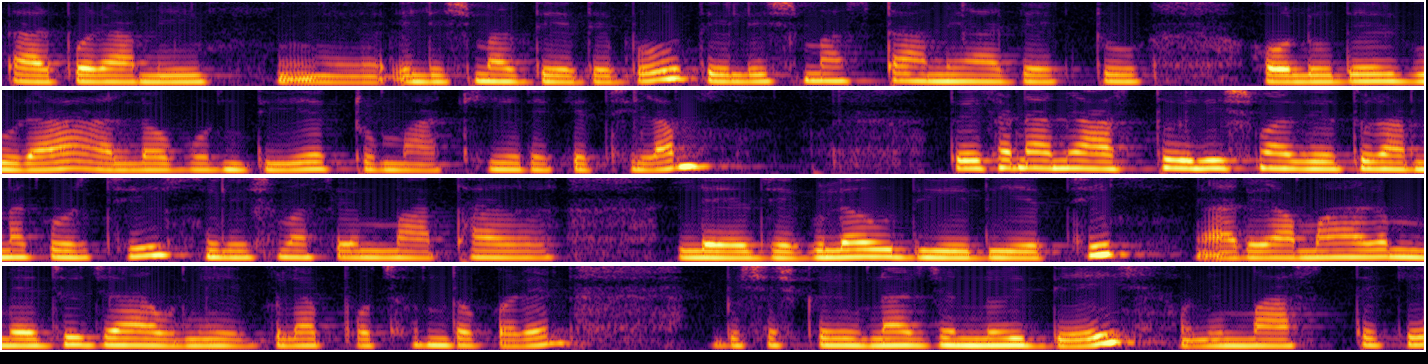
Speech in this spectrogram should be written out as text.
তারপরে আমি ইলিশ মাছ দিয়ে দেবো। তো ইলিশ মাছটা আমি আগে একটু হলুদের গুঁড়া আর লবণ দিয়ে একটু মাখিয়ে রেখেছিলাম। তো এখানে আমি আস্ত ইলিশ মাছ যেহেতু রান্না করছি, ইলিশ মাছের মাথা লে যেগুলাও দিয়ে দিয়েছি। আর আমার মেজু যা, উনি এগুলা পছন্দ করেন। বিশেষ করে ওনার জন্যই দেই। উনি মাছ থেকে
